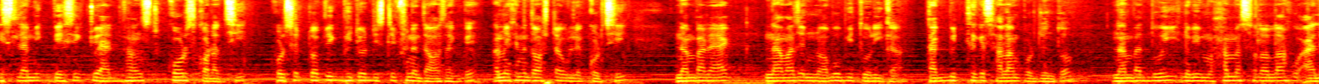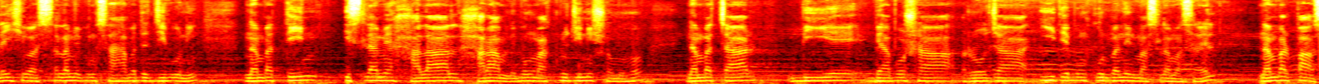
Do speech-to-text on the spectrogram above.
Islamic basic to advanced course করাচ্ছি। কোর্সের টপিক ভিডিও ডিসক্রিপশনে দেওয়া থাকবে। আমি এখানে দশটা উল্লেখ করছি। নাম্বার এক, নামাজের নববী তরিকা, তাকবির থেকে সালাম পর্যন্ত। নাম্বার দুই, নবী মোহাম্মদ সাল্লাল্লাহু আলাইহি ওয়াসাল্লাম এবং সাহাবাদের জীবনী। নাম্বার তিন, ইসলামে হালাল, হারাম এবং মাকরু জিনিসসমূহ। নাম্বার চার, বিয়ে, ব্যবসা, রোজা, ঈদ এবং কুরবানির মাসলা মাসাইল। নাম্বার পাঁচ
